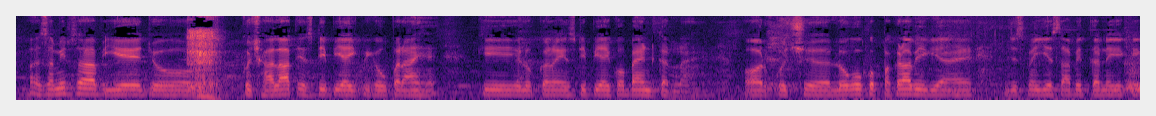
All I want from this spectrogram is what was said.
ज़मीर साहब ये जो कुछ हालात एस डी पी आई के ऊपर आए हैं कि ये लोग कर रहे हैं एस डी पी आई को बैंड करना है और कुछ लोगों को पकड़ा भी गया है जिसमें ये साबित करने की,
